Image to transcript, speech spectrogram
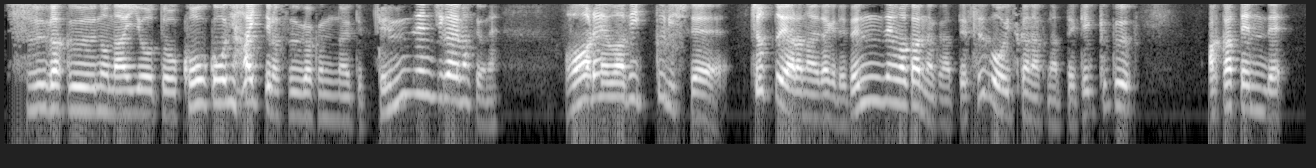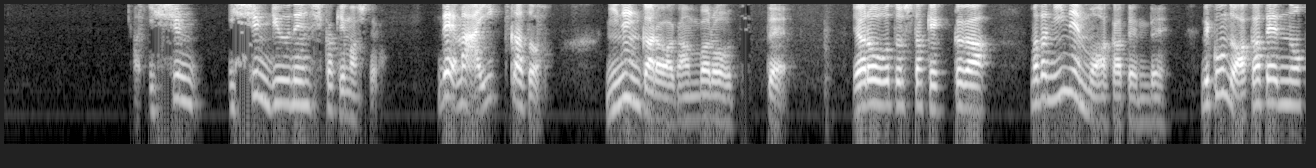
数学の内容と高校に入っての数学の内容って全然違いますよね。あれはびっくりして、ちょっとやらないだけで全然わかんなくなって、すぐ追いつかなくなって、結局、赤点で、一瞬、一瞬留年しかけましたよ。で、まあ、いっかと。2年からは頑張ろうっつって、やろうとした結果が、また2年も赤点で、で、今度赤点の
